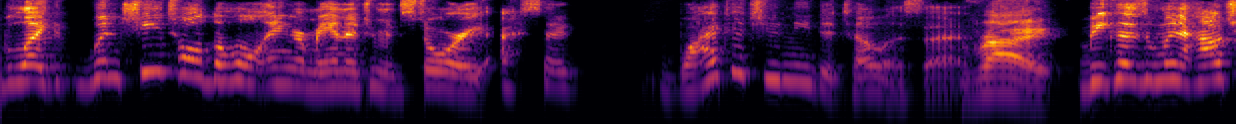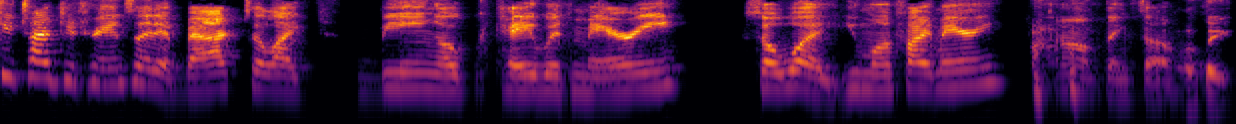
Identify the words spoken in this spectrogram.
like, when she told the whole anger management story, I said, why did you need to tell us that? right. Because when how she tried to translate it back to like being okay with Mary. So what? You want to fight Mary? I don't think I so. don't think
